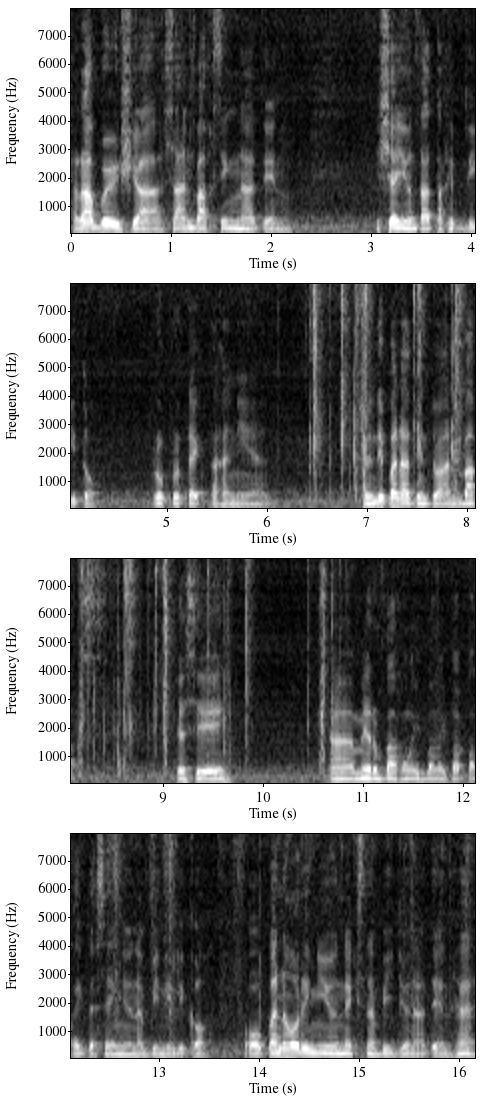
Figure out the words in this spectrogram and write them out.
Rubber siya. Sa unboxing natin, siya yung tatakip dito. Pro-protektahan niya yan. So, hindi pa natin to unbox. Kasi, uh, meron pa akong ibang ipapakita sa inyo na binili ko. O, panoorin nyo yung next na video natin, ha?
